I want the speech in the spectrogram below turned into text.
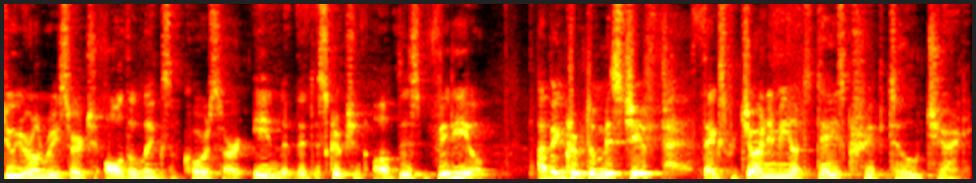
Do your own research. All the links, of course, are in the description of this video. I've been Crypto Mischief. Thanks for joining me on today's crypto journey.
